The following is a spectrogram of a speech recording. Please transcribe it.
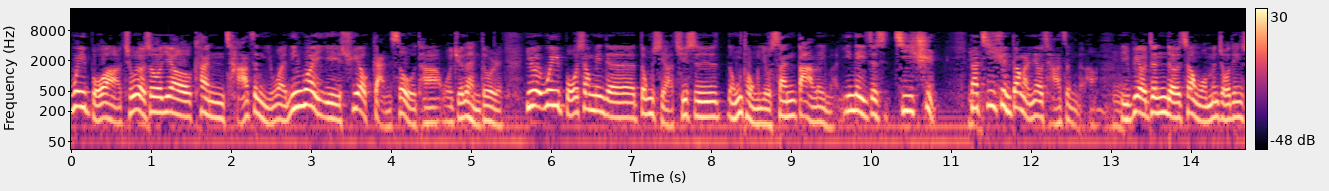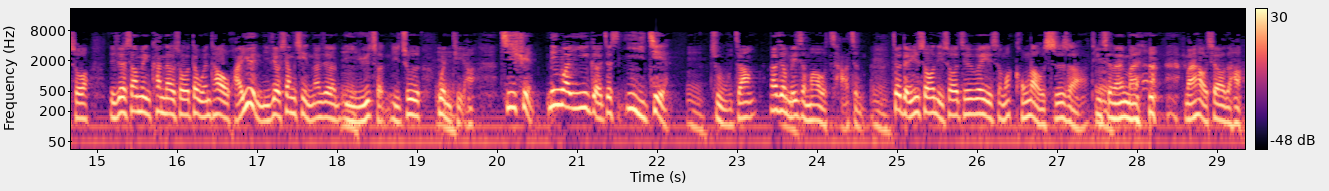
微博啊，除了说要看查证以外，另外也需要感受它。我觉得很多人，因为微博上面的东西啊，其实笼统有三大类嘛，一类这是资讯。那资讯当然要查证的哈，你不要真的像我们昨天说，你在上面看到说邓文涛怀孕，你就相信，那就你愚蠢，你出问题哈。资讯，另外一个就是意见。嗯，主张那就没什么好查证，嗯，就等于说你说这位什么孔老师是吧？听起来蛮 蛮好笑的哈。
